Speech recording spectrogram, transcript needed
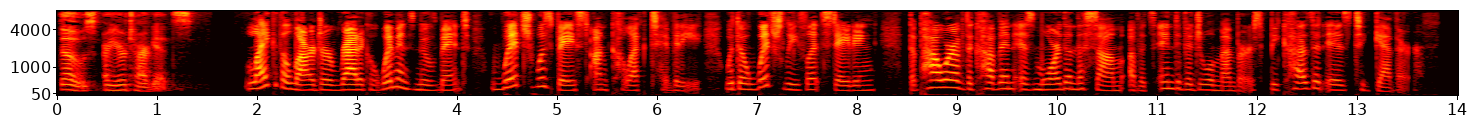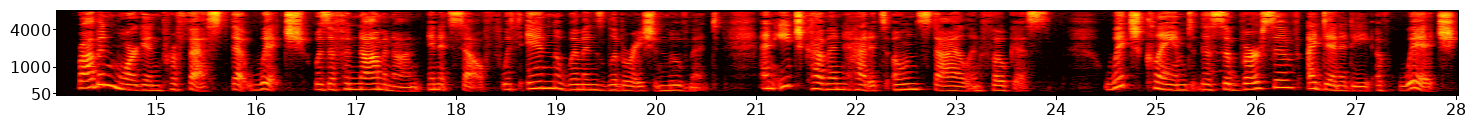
those are your targets. Like the larger radical women's movement, Witch was based on collectivity, with a witch leaflet stating, The power of the coven is more than the sum of its individual members because it is together. Robin Morgan professed that witch was a phenomenon in itself within the women's liberation movement, and each coven had its own style and focus. Witch claimed the subversive identity of witch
